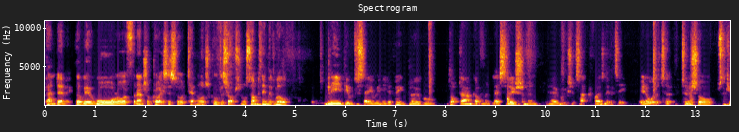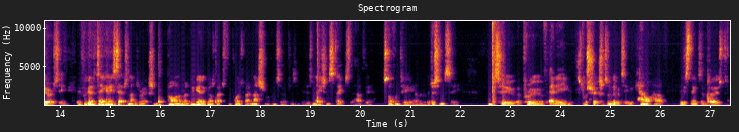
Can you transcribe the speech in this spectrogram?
pandemic, there'll be a war or a financial crisis or technological disruption or something that will lead people to say we need a big global top-down government-led solution, and you know we should sacrifice liberty in order to, to ensure security. If we're going to take any steps in that direction, Parliament again it comes back to the point about national conservatism. It is nation states that have the sovereignty and the legitimacy to approve any restrictions of liberty. We cannot have these things imposed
